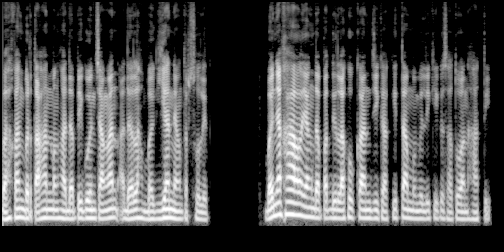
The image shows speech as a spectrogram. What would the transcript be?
bahkan bertahan menghadapi goncangan adalah bagian yang tersulit. Banyak hal yang dapat dilakukan jika kita memiliki kesatuan hati.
